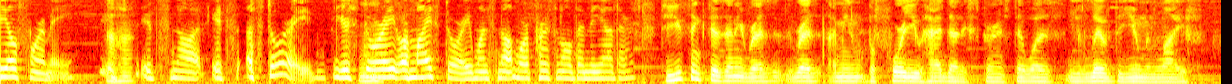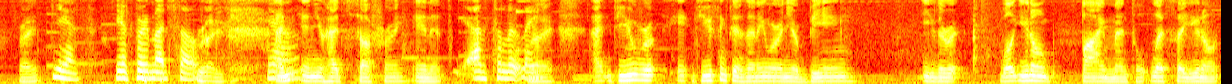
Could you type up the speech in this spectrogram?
real for me. It's, Uh-huh. it's not. It's a story. Your story or my story. One's not more personal than the other. Do you think there's any res, res? I mean, before you had that experience, there was you lived a human life, right? Yes. Yes, very much so. Right. Yeah. And and you had suffering in it. Absolutely. Right. And do you re, do you think there's anywhere in your being, either, well, you don't buy mental. Let's say you don't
